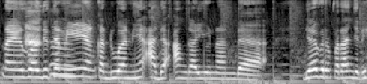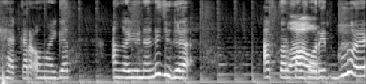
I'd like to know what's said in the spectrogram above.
Nah yang selanjutnya nih yang kedua nih ada Angga Yunanda. Dia berperan jadi hacker. Oh my god, Angga Yunanda juga aktor Wow. favorit gue.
